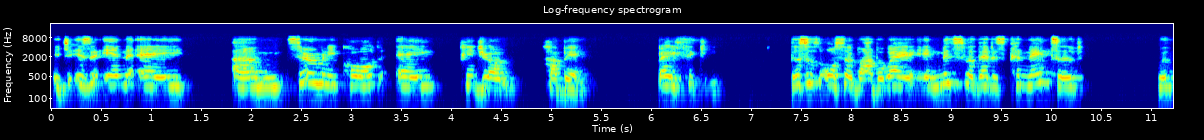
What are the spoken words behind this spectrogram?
It is in a um, ceremony called a pidyon haben, basically. This is also, by the way, a mitzvah that is connected with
